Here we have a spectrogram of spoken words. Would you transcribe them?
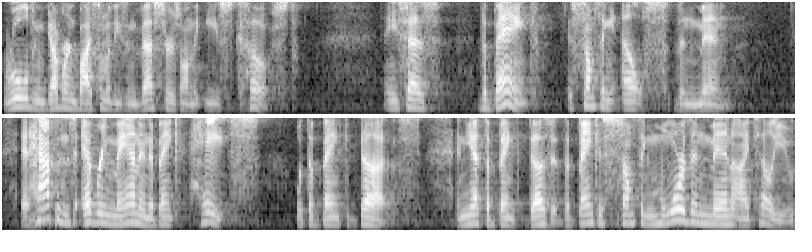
ruled and governed by some of these investors on the East Coast. And he says, the bank is something else than men. It happens every man in a bank hates what the bank does and yet the bank does it. The bank is something more than men, I tell you.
